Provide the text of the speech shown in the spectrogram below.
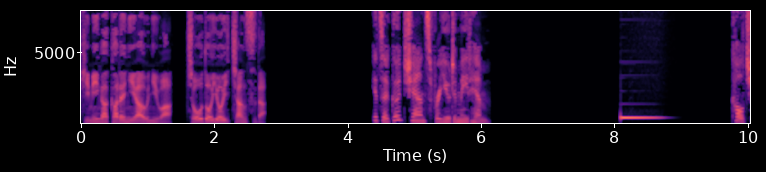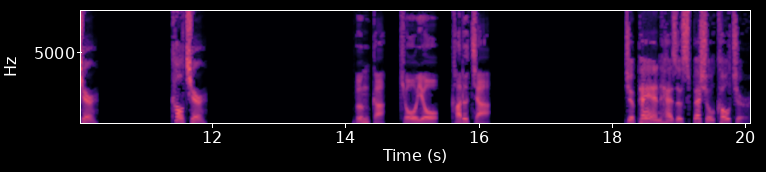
君が彼に会うには、ちょうど良いチャンスだ。 It's a good chance for you to meet him. Culture. Culture. 文化、教養、カルチャー。 Japan has a special culture.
